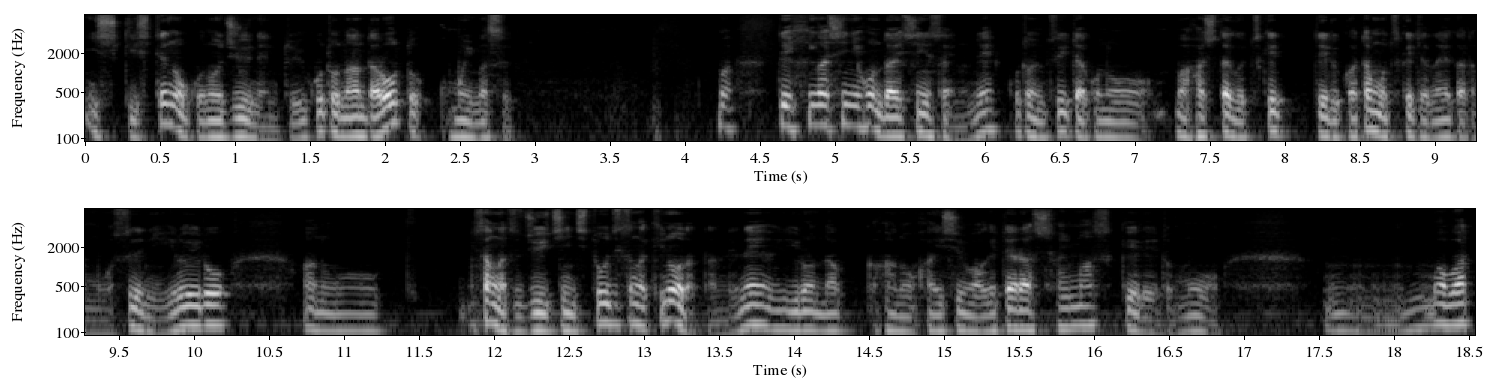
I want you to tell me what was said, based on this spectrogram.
意識してのこの10年ということなんだろうと思います。まあ、で、東日本大震災のね、ことについては、この、まあ、ハッシュタグつけてる方もつけてない方もすでにいろいろ、あの、3月11日、当日が昨日だったんでね、いろんなあの配信を上げてらっしゃいますけれども、うんまあ、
